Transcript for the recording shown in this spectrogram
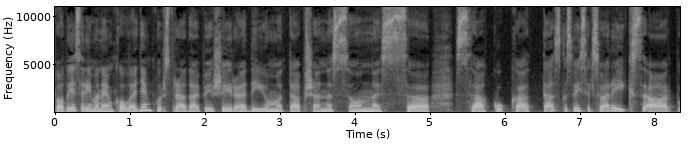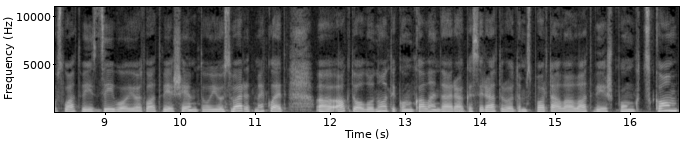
Paldies arī maniem kolēģiem, kuri strādāja pie šī raidījuma tapšanas, un es uh, saku, ka tas, kas viss ir svarīgs ārpus Latvijas dzīvojot latviešiem, to jūs varat meklēt uh, aktuālo notikumu kalendārā, kas ir atrodams portālā latviešu.com,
